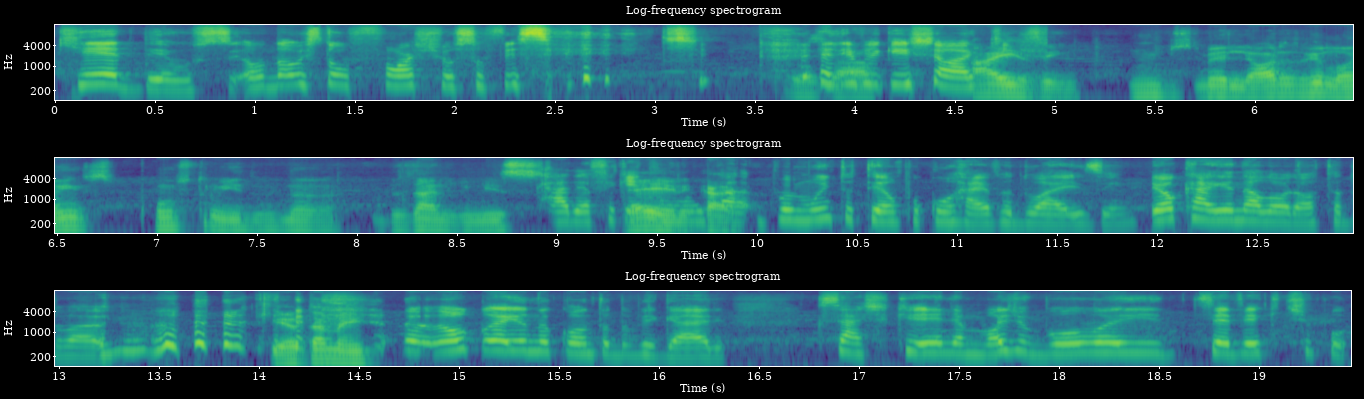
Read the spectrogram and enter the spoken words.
que Deus, eu não estou forte o suficiente. Ele Exato. fica em choque. Aizen, um dos melhores vilões construídos na, dos animes. Cara, eu fiquei É ele, muita- cara. por muito tempo com raiva do Aizen. Eu caí na lorota do. Eu também. Eu eu caí no conto do Vigário. Que você acha que ele é mó de boa e você vê que, tipo,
